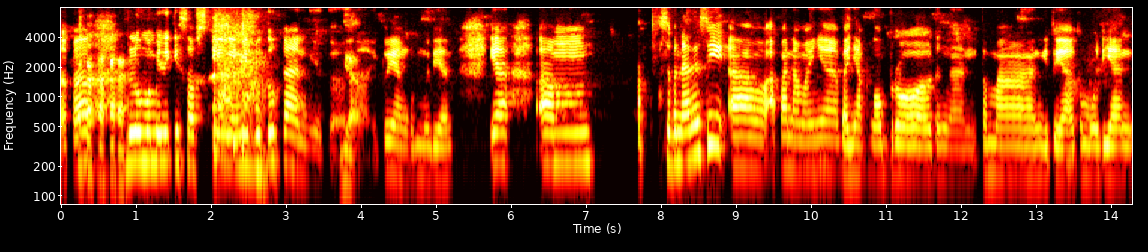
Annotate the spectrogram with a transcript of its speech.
apa belum memiliki soft skill yang dibutuhkan gitu. Ya. Nah, itu yang kemudian ya um, sebenarnya sih uh, apa namanya banyak ngobrol dengan teman gitu ya kemudian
